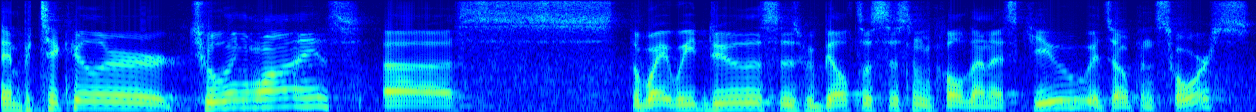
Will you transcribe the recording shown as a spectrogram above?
in particular, tooling-wise, uh, the way we do this is we built a system called NSQ. It's open source.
